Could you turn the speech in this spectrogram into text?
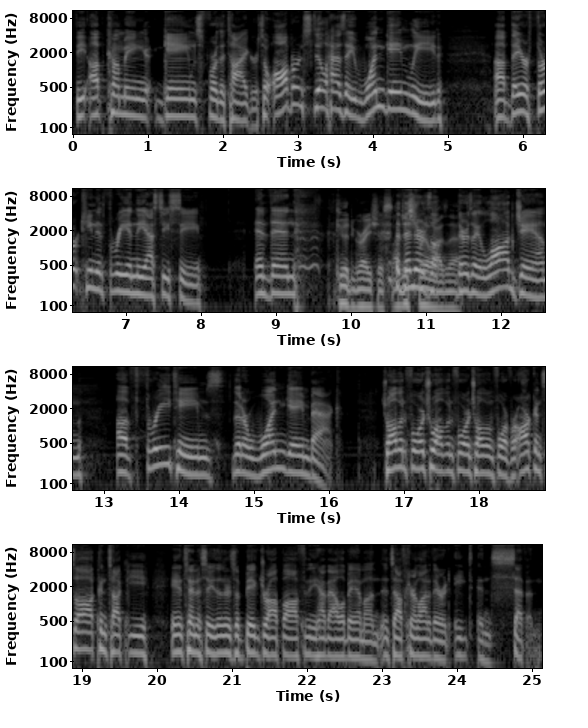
the upcoming games for the Tigers. So Auburn still has a one game lead. Uh, they are 13 and 3 in the SEC. And then, Good gracious! I and just there's realized a, that. there's a log jam of three teams that are one game back. 12 and 4, 12 and 4, and 12 and 4 for Arkansas, Kentucky, and Tennessee. Then there's a big drop off, and then you have Alabama and and South Carolina there at 8 and 7.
